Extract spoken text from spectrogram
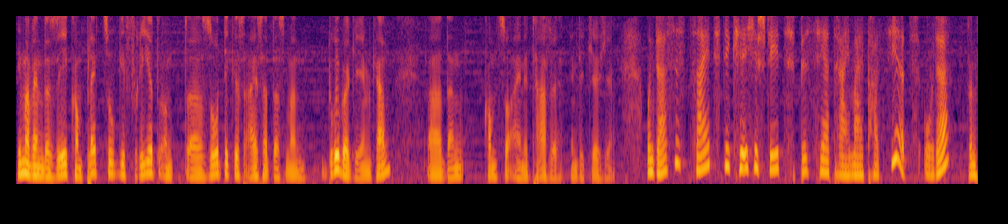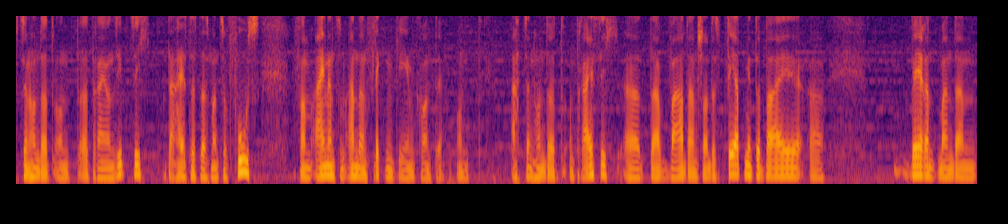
Immer wenn der See komplett zugefriert und äh, so dickes Eis hat, dass man drüber gehen kann, äh, dann kommt so eine Tafel in die Kirche. Und das ist seit die Kirche steht bisher dreimal passiert, oder? 1573. Da heißt es, dass man zu Fuß vom einen zum anderen Flecken gehen konnte. Und 1830, äh, da war dann schon das Pferd mit dabei, äh, während man dann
